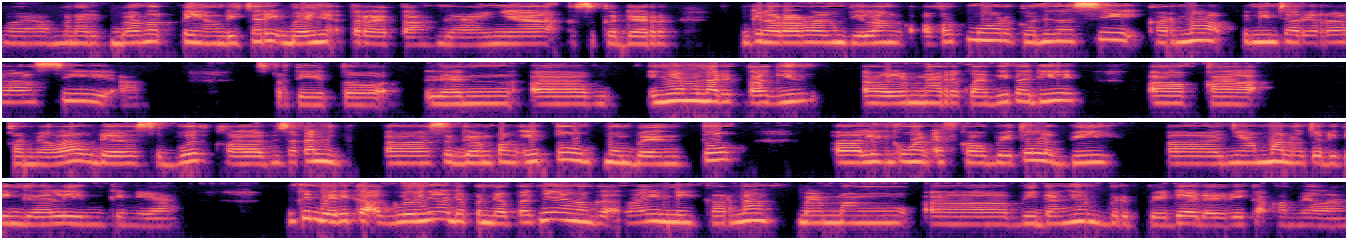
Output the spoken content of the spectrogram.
Wah, menarik banget nih yang dicari banyak ternyata. Gak hanya sekedar mungkin orang-orang bilang, oh, aku mau organisasi karena ingin cari relasi. Ah, seperti itu. Dan um, ini yang menarik lagi, uh, yang menarik lagi tadi uh, Kak Kamela udah sebut kalau misalkan uh, segampang itu membantu uh, lingkungan FKUB itu lebih uh, nyaman untuk ditinggali mungkin ya. Mungkin dari Kak Glo ini ada pendapatnya yang agak lain nih, karena memang uh, bidangnya berbeda dari Kak Kamela.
